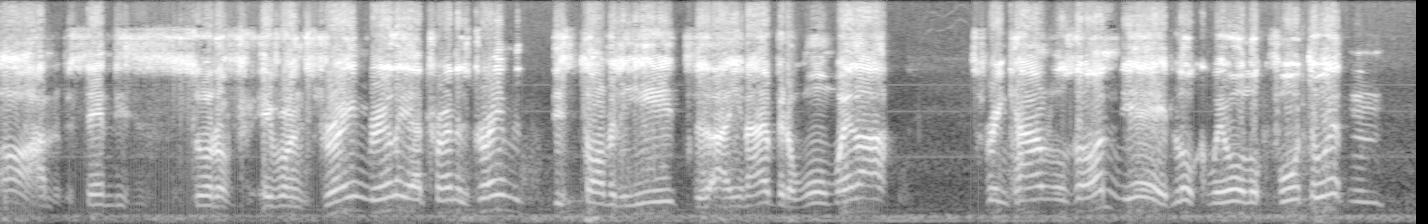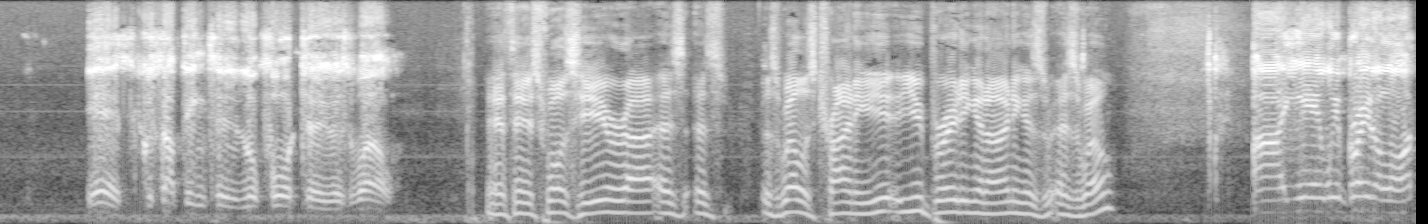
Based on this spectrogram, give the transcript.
Oh, 100%. This is sort of everyone's dream, really, our trainer's dream. This time of the year, it's, uh, you know, a bit of warm weather, spring carnival's on. Yeah, look, we all look forward to it, and yeah, it's something to look forward to as well. Anthony this was here uh, as, as as well as training. Are you, are you breeding and owning as, as well? Yeah, we breed a lot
